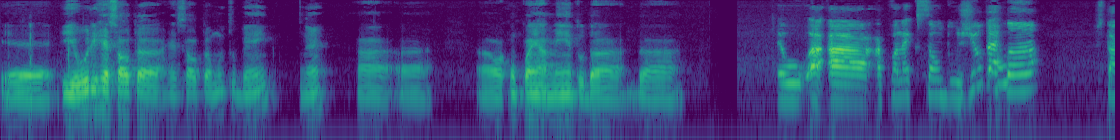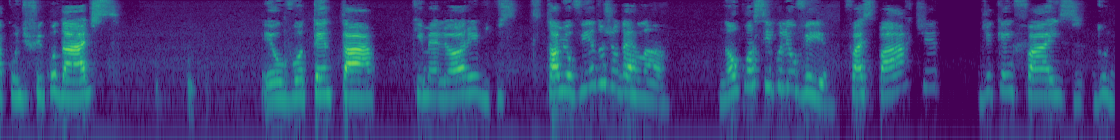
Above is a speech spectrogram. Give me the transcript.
É, e Yuri ressalta, ressalta muito bem né, a, a, o acompanhamento da. da... Eu, a, a conexão do Gilderlan está com dificuldades. Eu vou tentar que melhore. Está me ouvindo, Gilderlan? Não consigo lhe ouvir. Faz parte de quem faz, do,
